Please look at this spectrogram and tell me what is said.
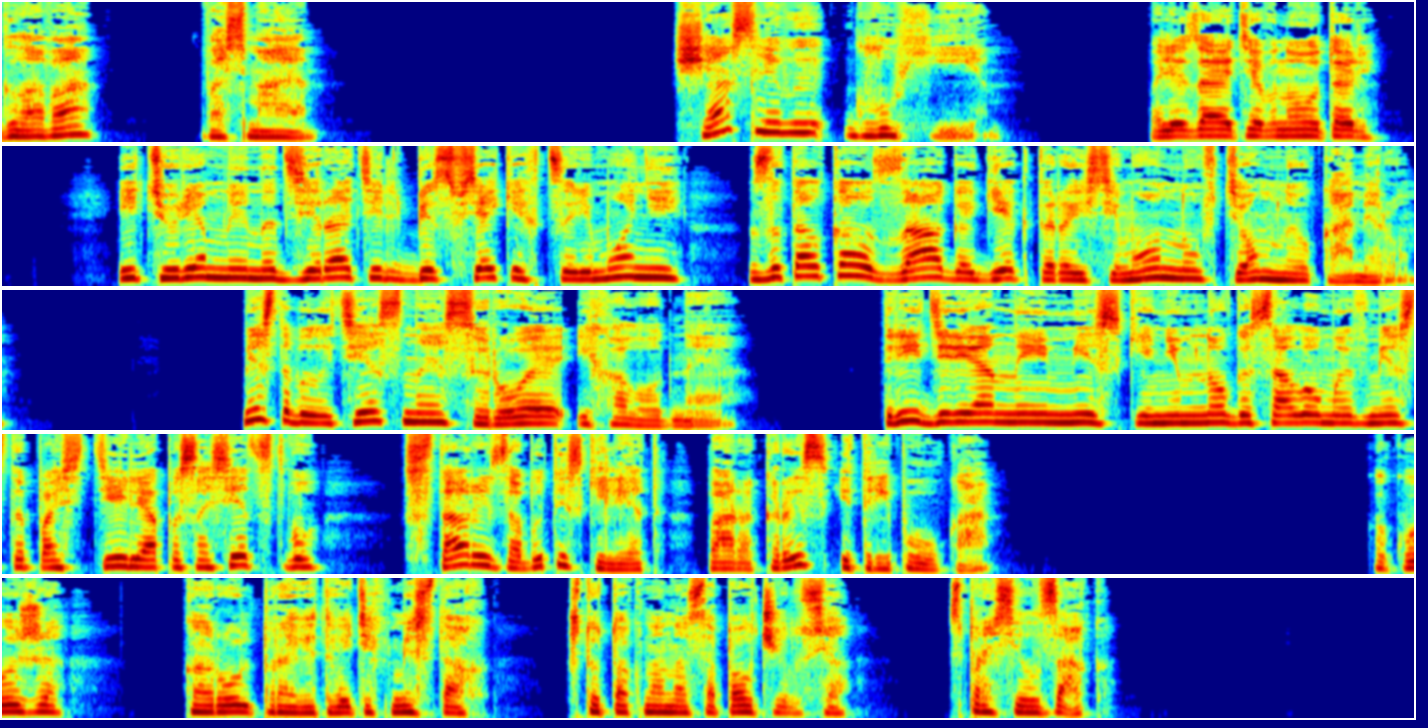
Глава восьмая. Счастливы глухие. «Полезайте внутрь!» И тюремный надзиратель без всяких церемоний затолкал Зага, Гектора и Симонну в темную камеру. Место было тесное, сырое и холодное. Три деревянные миски, немного соломы вместо постели, а по соседству старый забытый скелет, пара крыс и три паука. «Какой же король правит в этих местах, что так на нас ополчился?» — спросил Зак.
